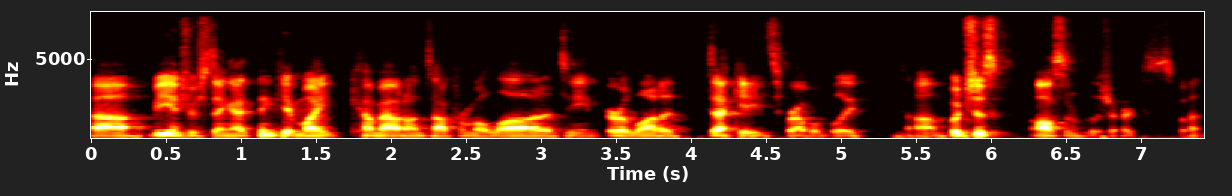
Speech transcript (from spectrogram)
uh, be interesting. I think it might come out on top from a lot of team or a lot of decades probably, um, but just awesome for the Sharks. But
